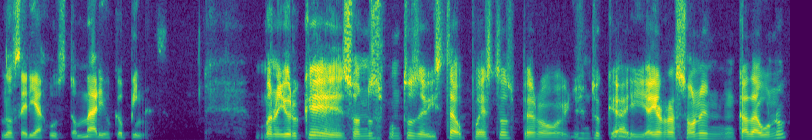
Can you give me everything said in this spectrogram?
no sería justo. Mario, ¿qué opinas? Bueno, yo creo que son dos puntos de vista opuestos, pero yo siento que hay, hay razón en cada uno.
